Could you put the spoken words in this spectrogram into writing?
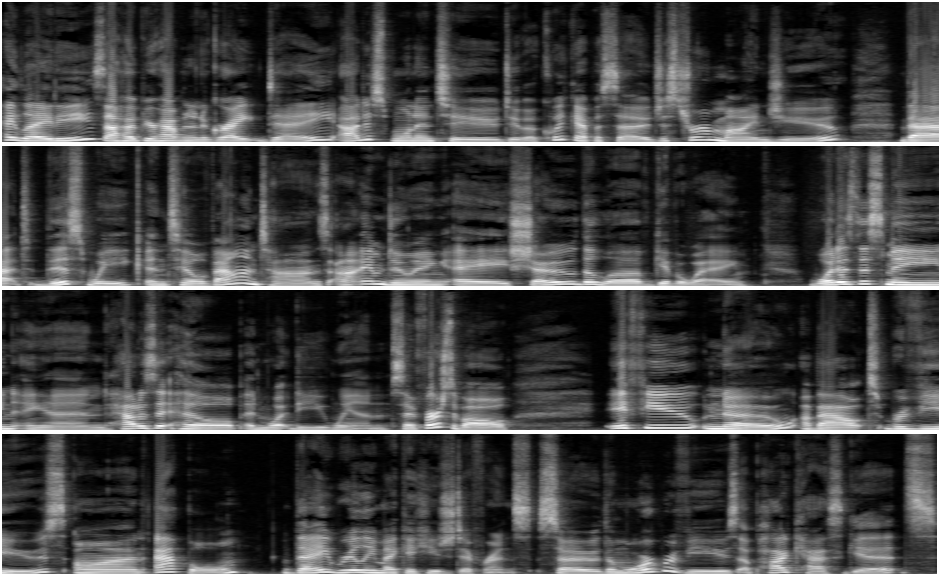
Hey, ladies, I hope you're having a great day. I just wanted to do a quick episode just to remind you that this week until Valentine's, I am doing a Show the Love giveaway. What does this mean and how does it help and what do you win? So, first of all, if you know about reviews on Apple, they really make a huge difference. So, the more reviews a podcast gets,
